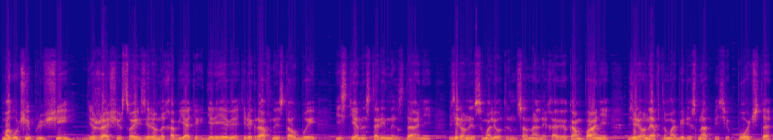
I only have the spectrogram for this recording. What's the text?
Могучие плющи, держащие в своих зеленых объятиях деревья, телеграфные столбы и стены старинных зданий, зеленые самолеты национальных авиакомпаний, зеленые автомобили с надписью «Почта»,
